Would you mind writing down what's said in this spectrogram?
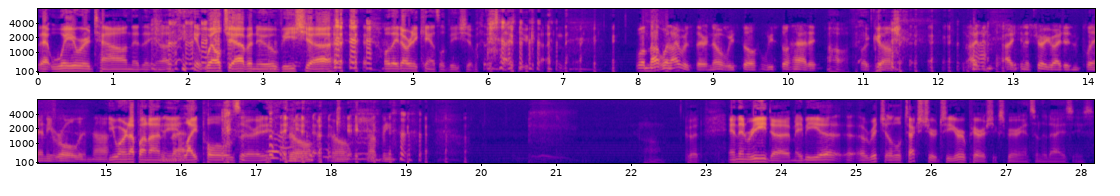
that wayward town, that you know, Welch Avenue, Veishea. well, they'd already canceled Veishea by the time you got in there. Well, not when I was there. No, we still we still had it. Oh, but um, I. I can assure you, I didn't play any role in. Uh, you weren't up on any that. light poles or anything. no, no, not me. Oh, good. And then Reed uh, maybe a, a, rich, a little texture to your parish experience in the diocese.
